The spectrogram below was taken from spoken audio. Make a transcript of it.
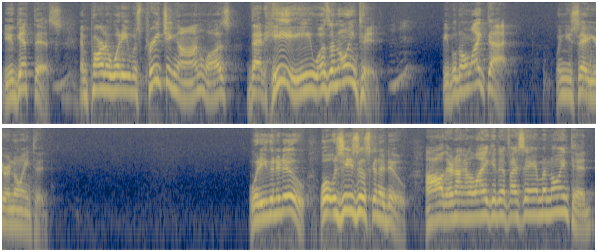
do you get this mm -hmm. and part of what he was preaching on was that he was anointed mm -hmm. people don't like that when you say you're anointed what are you gonna do what was Jesus gonna do oh they're not gonna like it if I say I'm anointed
